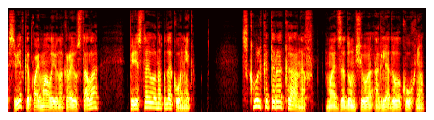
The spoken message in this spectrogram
Светка поймала ее на краю стола, переставила на подоконник. «Сколько тараканов!» — мать задумчиво оглядывала кухню.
